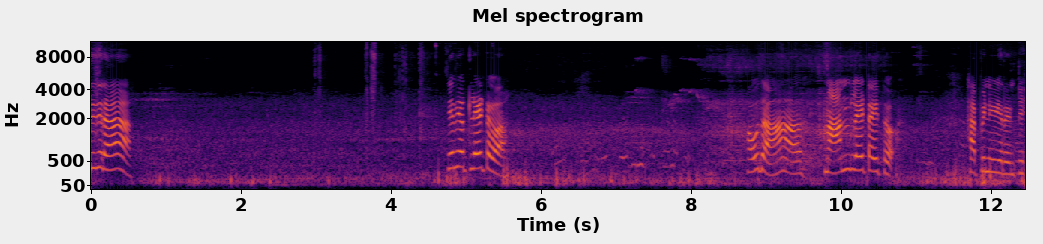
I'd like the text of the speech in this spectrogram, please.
ಬರ್ತಿದ್ದೀರಾ? ಏನು ಇವತ್ತು ಲೇಟು ಹೌದಾ? ನಾನು ಲೇಟ್ ಆಯಿತು. ಹ್ಯಾಪಿ ನ್ಯೂ ಇಯರ್ ಆಂಟಿ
